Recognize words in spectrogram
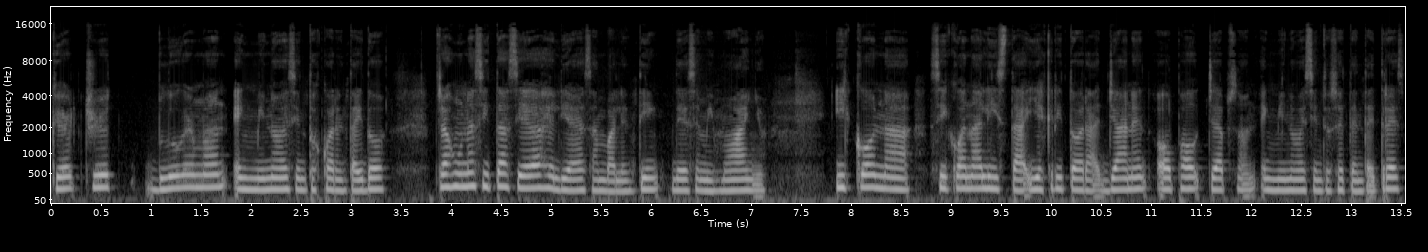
Gertrude Blugerman en 1942, tras una cita ciegas el día de San Valentín de ese mismo año, y con la psicoanalista y escritora Janet Opal Jepson en 1973.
